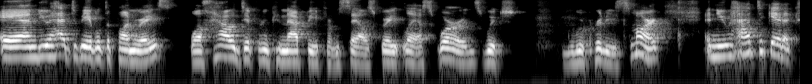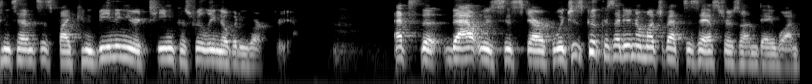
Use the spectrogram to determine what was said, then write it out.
And you had to be able to fundraise. Well, how different can that be from sales? Great last words, which were pretty smart. And you had to get a consensus by convening your team because really nobody worked for you. That's the that was hysterical, which is good because I didn't know much about disasters on day one.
